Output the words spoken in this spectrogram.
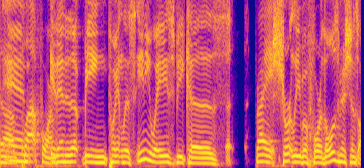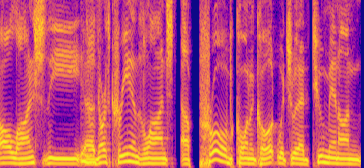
uh, and platform. It ended up being pointless anyways because right. shortly before those missions all launched, the uh, North- North Koreans launched a probe, quote unquote, which had two men on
